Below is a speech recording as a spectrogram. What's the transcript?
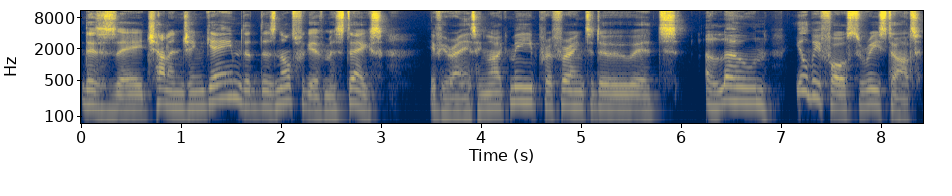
This is a challenging game that does not forgive mistakes. If you're anything like me, preferring to do it alone, you'll be forced to restart.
